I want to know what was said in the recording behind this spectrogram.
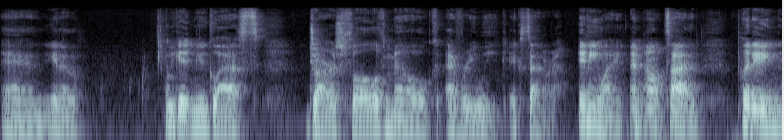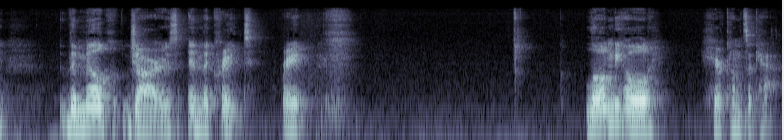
and, you know, we get new glass jars full of milk every week, etc. Anyway, I'm outside putting the milk jars in the crate, right? Lo and behold, here comes a cat.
